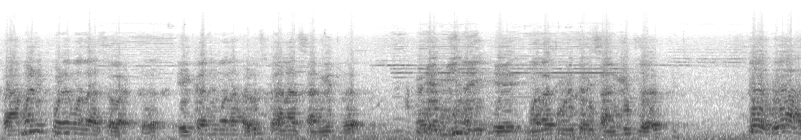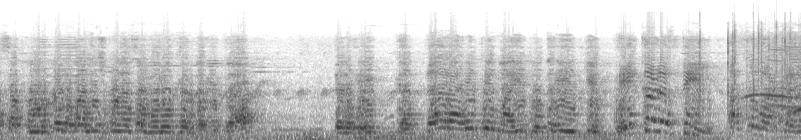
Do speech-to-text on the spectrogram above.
प्रामाणिकपणे मला असं वाटतं एकाने मला हळूच कानात सांगितलं हे मी नाही हे मला कोणीतरी सांगितलं. तर हे असा पोरकट बालिशपणाचा विरोध जर बघितला तर हे गद्दार आहे ते माहीत होतं हे इतके भेकड असतील असं वाटलं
